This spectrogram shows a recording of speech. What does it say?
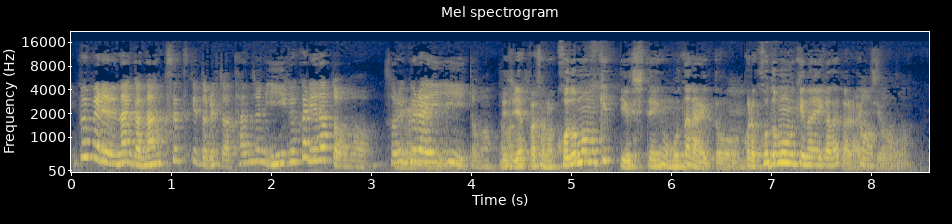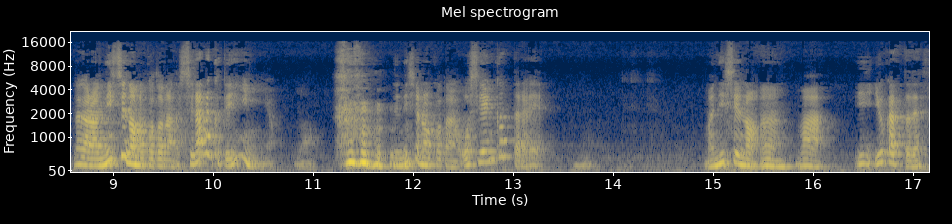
いプペルでなんか難癖つけとる人は単純に言いがかりだと思う。それぐらいいいと思った、でやっぱその子供向けっていう視点を持たないと、うん。これは子供向けの映画だからそうそう一応そう。だから西野のことなんか知らなくていいんよ。で西野のことなんか教えんかったらええ、まあ、西野うん。まあいいよかったです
